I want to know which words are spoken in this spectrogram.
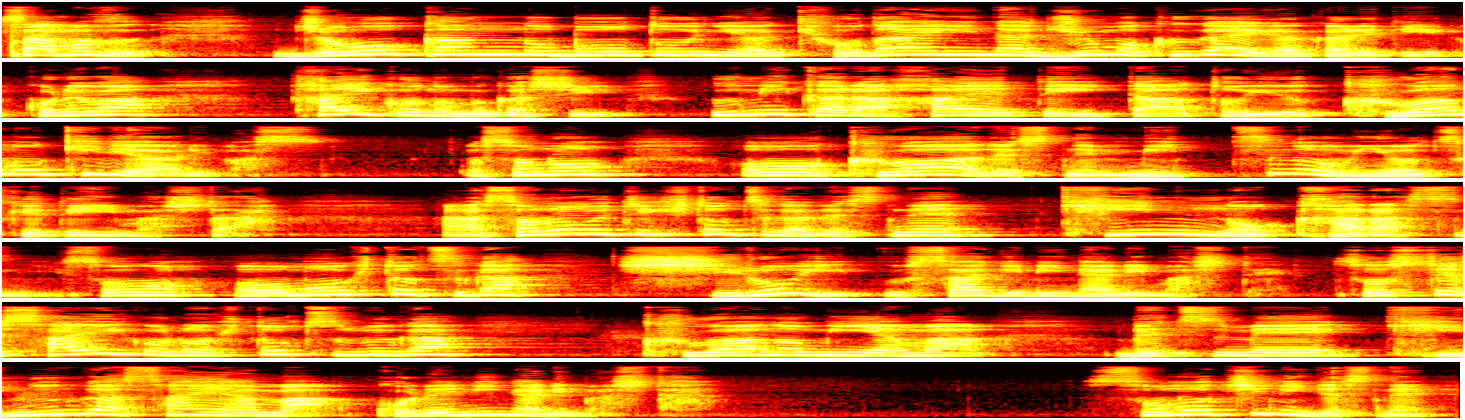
さあ、まず、上巻の冒頭には巨大な樹木が描かれている。これは、太古の昔、海から生えていたという桑の木であります。その桑はですね、3つの実をつけていました。そのうち1つがですね、金のカラスに、そのもう1つが白いウサギになりまして、そして最後の1粒が桑の実山、別名絹笠山、これになりました。その地にですね、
